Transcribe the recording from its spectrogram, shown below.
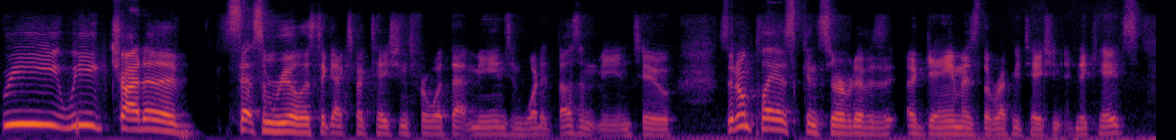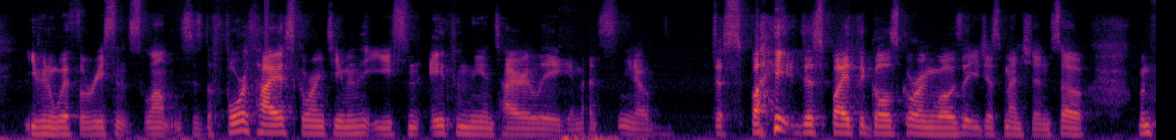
we we try to set some realistic expectations for what that means and what it doesn't mean too. So don't play as conservative as a game as the reputation indicates. Even with the recent slump, this is the fourth highest scoring team in the East and eighth in the entire league, and that's you know despite despite the goal scoring woes that you just mentioned. So when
